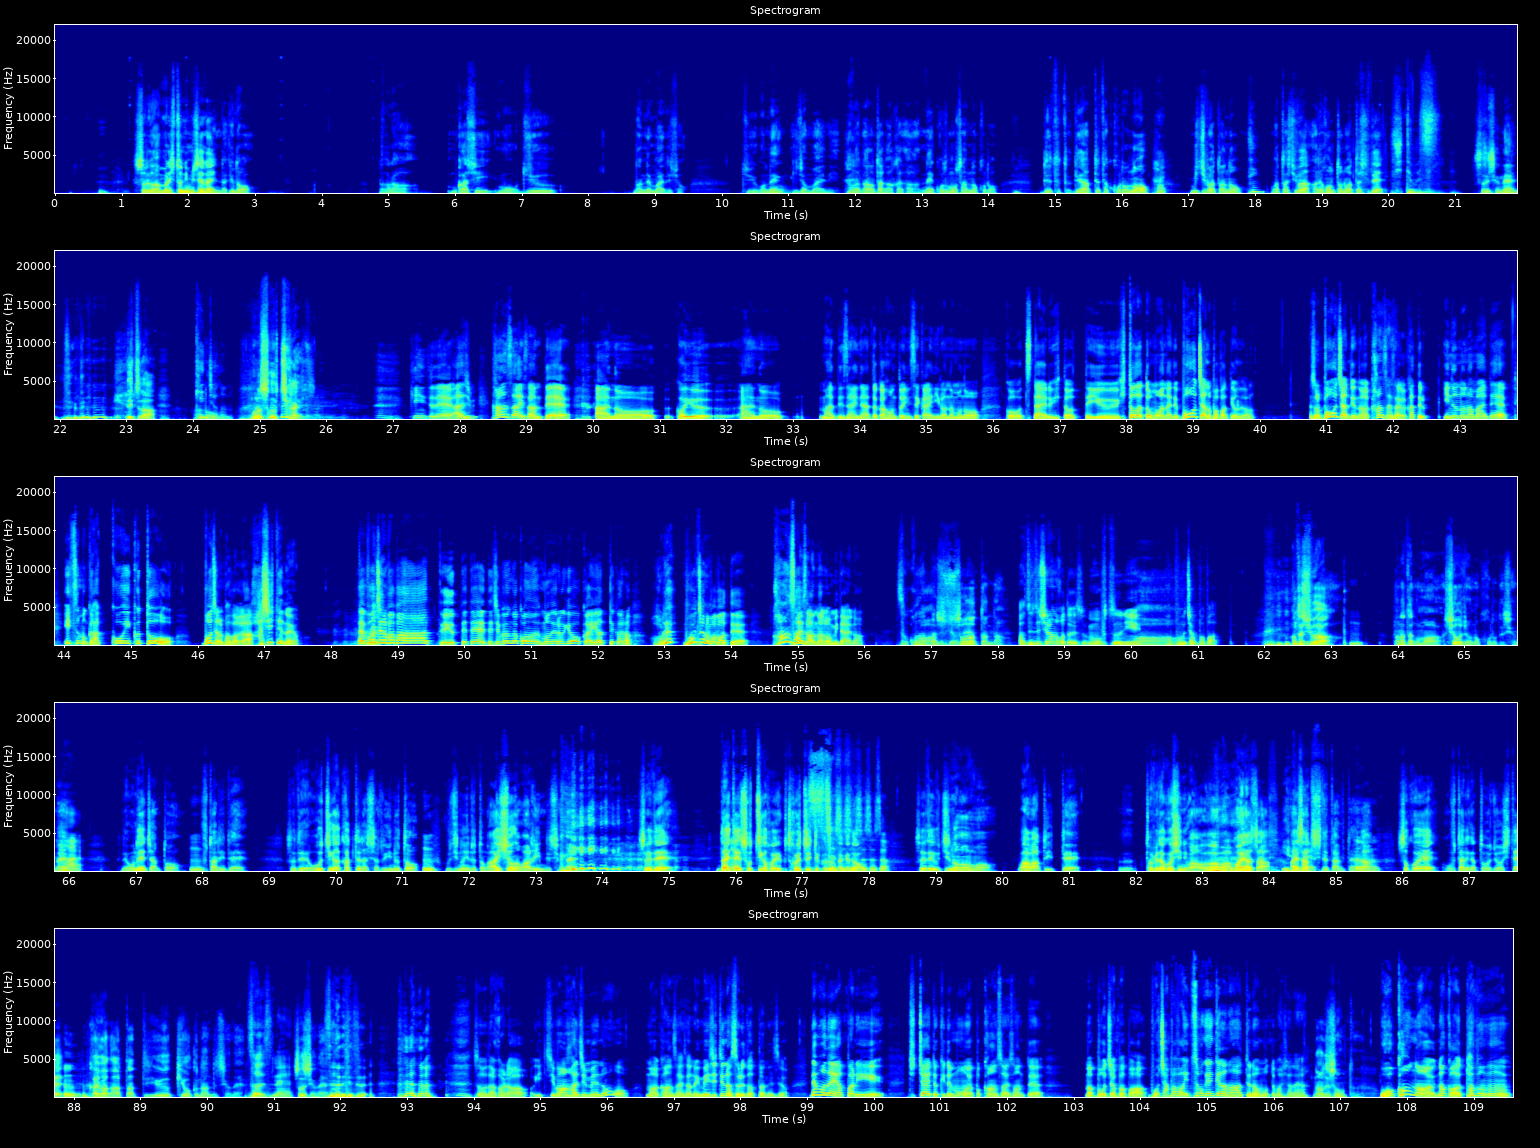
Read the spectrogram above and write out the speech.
うん。それはあんまり人に見せないんだけど、だから昔もう十何年前でしょう。15年以上前に、はい。あなあなたが赤あね子供さんの頃出てた出会ってた頃のはい。道端の私はあれ本当の私で。知ってます。そうですよね。実は近所なの。ものすごく近い。近所で私関西さんってあのこういうあのまあデザイナーとか本当に世界にいろんなものをこう伝える人っていう人だと思わないで坊ちゃんのパパって呼んでたの。その坊ちゃんっていうのは関西さんが飼ってる犬の名前でいつも学校行くと坊ちゃんのパパが走ってんのよ。え坊ちゃんのパパって言っててで自分がこのモデル業界やってからあれ？坊ちゃんのパパって関西さんなの？みたいな。そこだったんですよね。あそうだったんだ。あ全然知らなかったです。もう普通にああ坊ちゃんパパ、私は、うん。あなたがまあ少女の頃ですよね、はい。でお姉ちゃんとうん。2人で、それでお家が飼ってらっしゃる犬と、うん。うちの犬とが相性が悪いんですよね。それで大体そっちが吠え吠えついてくるんだけどそうそうそうそうそれでうちの方もわーわーと言ってうん扉越しにわーわーわーわー毎朝 挨拶してたみたいな、うん。そこへお二人が登場してうん。会話があったっていう記憶なんですよね。そうですね。そうですよね。そうです。そうだから一番初めの、まあ、関西さんのイメージっていうのはそれだったんですよ。でもねやっぱりちっちゃい時でもやっぱ関西さんってまあ坊ちゃんパパ坊ちゃんパパいつも元気だなっていうのは思ってましたね。なんでそう思ったんだ。わかんない。なんか多分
